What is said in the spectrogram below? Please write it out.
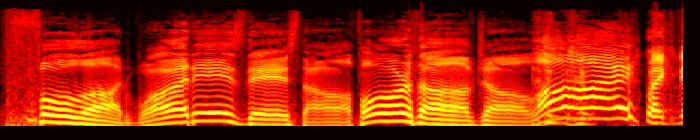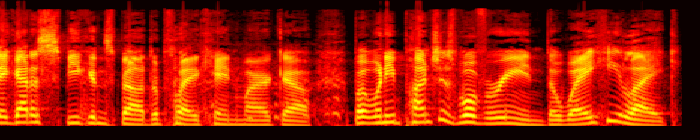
full on. What is this? The Fourth of July. like they got a speak and spell to play Cain Marko. But when he punches Wolverine, the way he like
